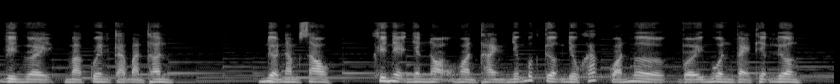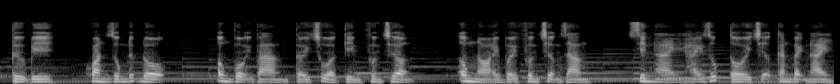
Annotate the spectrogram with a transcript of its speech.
vì người mà quên cả bản thân. Nửa năm sau, khi nghệ nhân nọ hoàn thành những bức tượng điêu khắc quán mờ với muôn vẻ thiện lương, từ bi, khoan dung đức độ, ông vội vàng tới chùa tìm phương trượng. Ông nói với phương trượng rằng, xin ngài hãy giúp tôi chữa căn bệnh này.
